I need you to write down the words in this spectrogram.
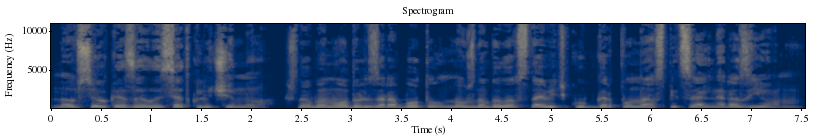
но все оказалось отключено. Чтобы модуль заработал, нужно было вставить куб гарпуна в специальный разъем.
